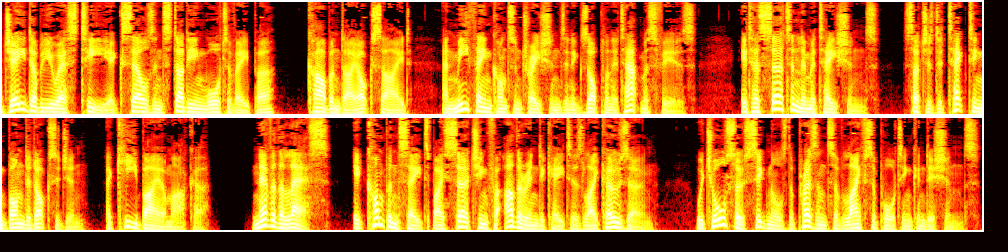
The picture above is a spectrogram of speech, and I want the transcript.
JWST excels in studying water vapor, carbon dioxide, and methane concentrations in exoplanet atmospheres, it has certain limitations, such as detecting bonded oxygen, a key biomarker. Nevertheless, it compensates by searching for other indicators like ozone, which also signals the presence of life-supporting conditions.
